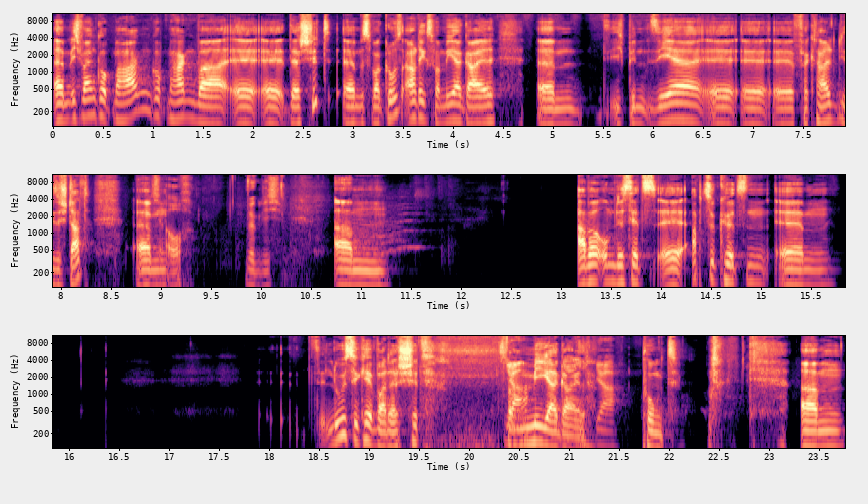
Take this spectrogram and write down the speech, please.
Ähm, ich war in Kopenhagen. Kopenhagen war äh, äh, der Shit. Ähm, es war großartig, es war mega geil. Ähm, ich bin sehr äh, äh, äh, verknallt in diese Stadt. ich Ähm, auch. Wirklich. ähm, aber um das jetzt äh, abzukürzen, ähm, Louis C.K. war der Shit. Es war Ja. mega geil. ja. Punkt. ähm,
